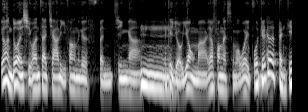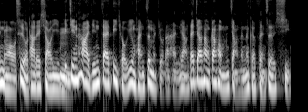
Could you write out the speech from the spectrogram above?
有很多人喜欢在家里放那个粉晶啊，嗯，那个有用吗？要放在什么位置？我觉得粉晶哦是有它的效益，毕竟它已经在地球蕴含这么久的含量，再加上刚好我们讲的那个粉色系，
